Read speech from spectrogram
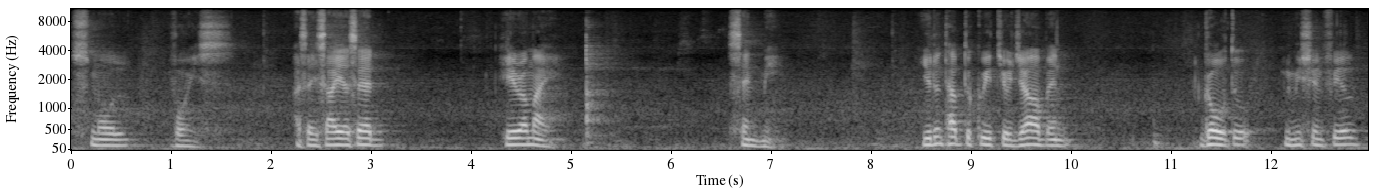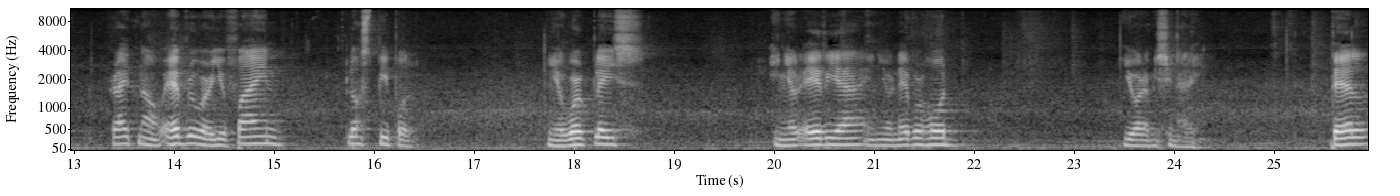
small voice. As Isaiah said, Here am I, send me. You don't have to quit your job and go to the mission field. Right now, everywhere you find lost people in your workplace, in your area, in your neighborhood, you are a missionary. Tell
